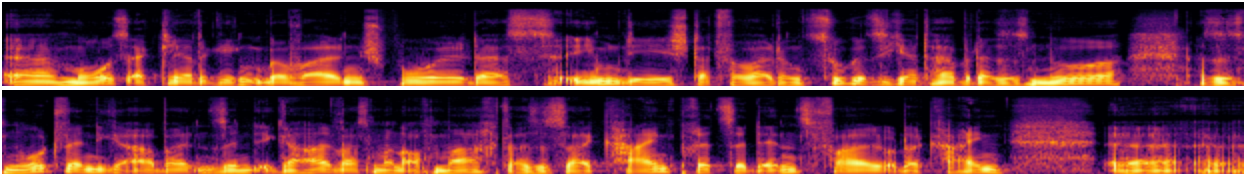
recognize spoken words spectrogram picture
Äh, Moos erklärte gegenüber Waldenspul, dass ihm die Stadtverwaltung zugesichert habe, dass es nur, dass es notwendige Arbeiten sind, egal was man auch macht. Also es sei kein Präzedenzfall oder kein äh, äh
